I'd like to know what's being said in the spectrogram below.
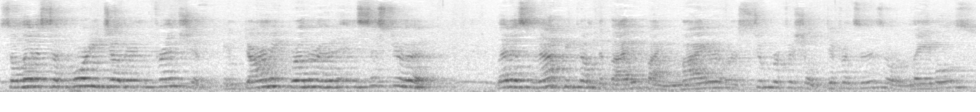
So let us support each other in friendship, in dharmic brotherhood and sisterhood. Let us not become divided by minor or superficial differences or labels,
